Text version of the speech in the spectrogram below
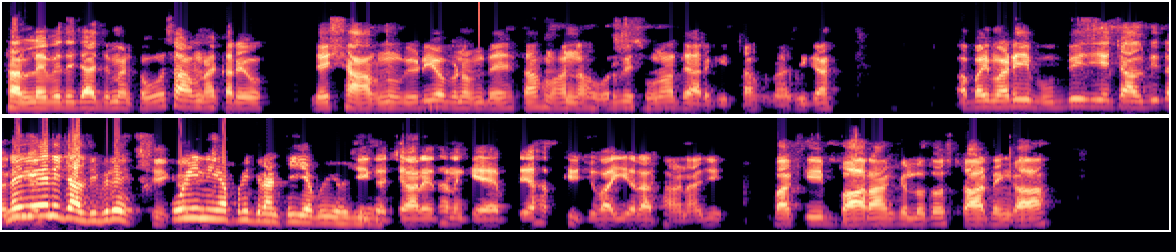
ਥੱਲੇ ਵੀ ਦੇ ਜੱਜਮੈਂਟ ਉਹ ਹਿਸਾਬ ਨਾਲ ਕਰਿਓ। ਜੇ ਸ਼ਾਮ ਨੂੰ ਵੀਡੀਓ ਬਣਾਉਂਦੇ ਤਾਂ ਹਵਾਨਾ ਹੋਰ ਵੀ ਸੋਹਣਾ ਤਿਆਰ ਕੀਤਾ ਹੋਣਾ ਸੀਗਾ। ਆ ਬਾਈ ਮਾੜੀ ਬੂਬੀ ਜੀ ਇਹ ਚੱਲਦੀ ਤਾਂ ਨਹੀਂ ਇਹ ਨਹੀਂ ਚੱਲਦੀ ਵੀਰੇ। ਠੀਕ ਕੋਈ। ਨਹੀਂ ਆਪਣੀ ਗਾਰੰਟੀ ਆ ਕੋਈ ਠੀਕ ਜੀ ਹੈ ਚਾਰੇ ਥਣ ਗੈਪ ਤੇ ਹੱਥੀ ਚਵਾਈ ਵਾਲਾ ਥਾਣਾ ਜੀ। ਬਾਕੀ 12 ਕਿਲੋ ਤੋਂ ਸਟਾਰਟਿੰਗ ਆ।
